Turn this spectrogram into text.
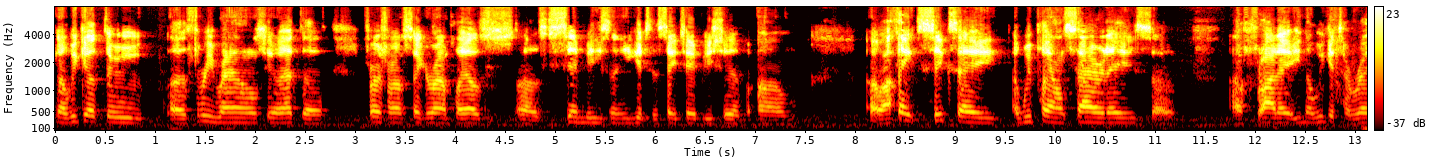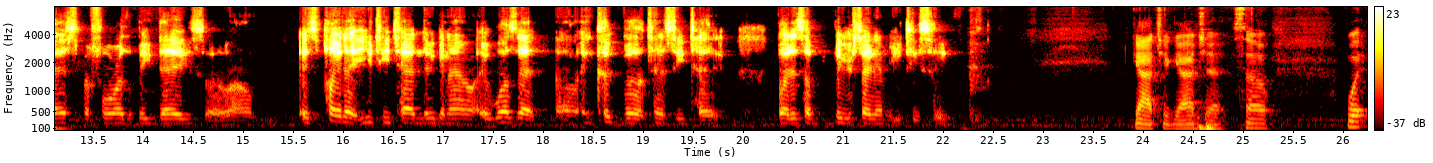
no, we go through uh, three rounds. You know, at the first round, second round playoffs, uh, semis, and you get to the state championship. Um, uh, I think six A uh, we play on Saturdays, so uh, Friday, you know, we get to rest before the big day. So um, it's played at UT Chattanooga now. It was at uh, in Cookeville at Tennessee Tech, but it's a bigger stadium, at UTC. Gotcha, gotcha. So what?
